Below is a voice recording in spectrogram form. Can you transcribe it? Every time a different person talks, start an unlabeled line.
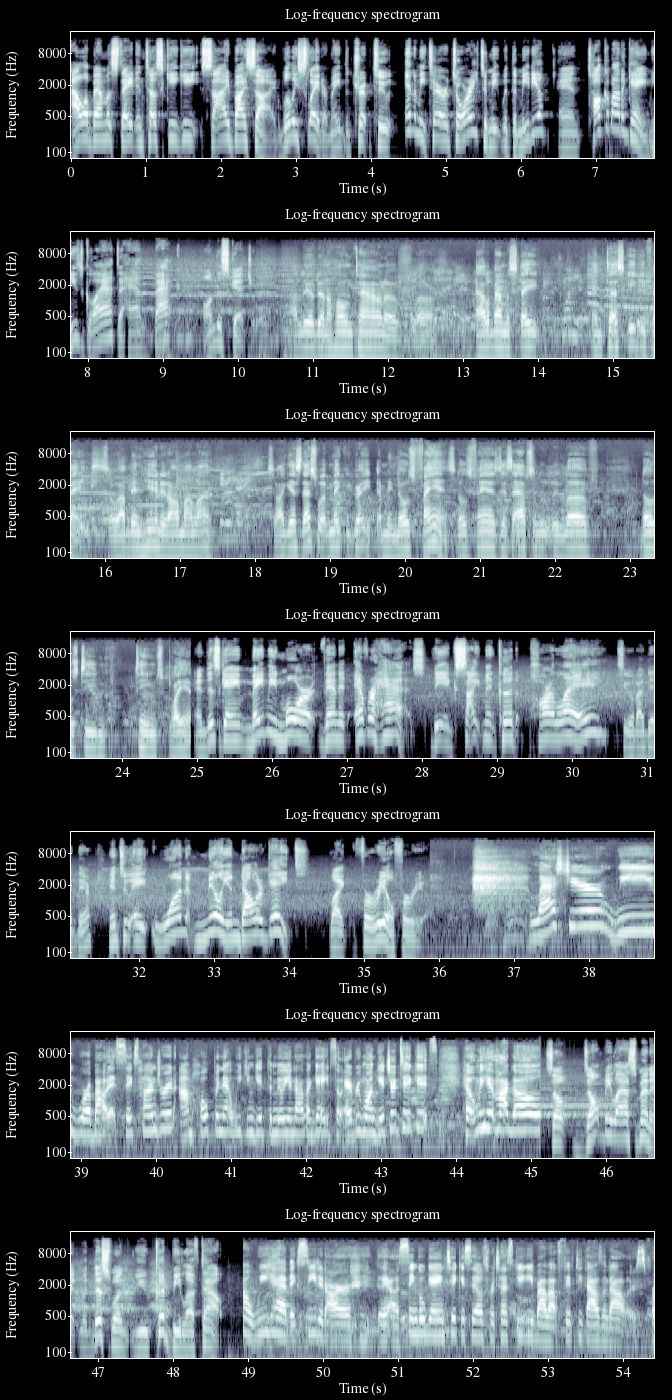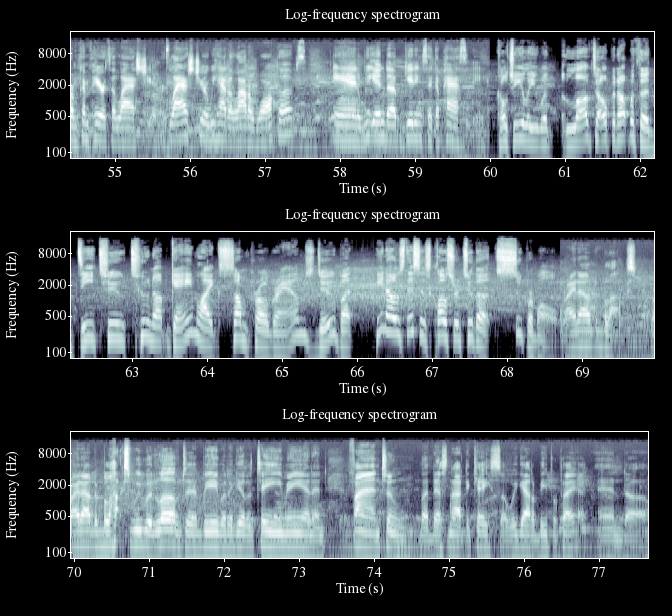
Alabama State and Tuskegee side by side. Willie Slater made the trip to enemy territory to meet with the media and talk about a game he's glad to have back on the schedule.
I lived in a hometown of uh, Alabama State and Tuskegee fans, so I've been hearing it all my life. So I guess that's what makes it great. I mean, those fans, those fans just absolutely love those team teams playing.
And this game may mean more than it ever has. The excitement could parlay, see what I did there, into a $1 million gate. Like, for real, for real.
Last year we were about at 600. I'm hoping that we can get the million dollar gate. So everyone get your tickets. Help me hit my goal.
So don't be last minute with this one. You could be left out.
Oh, we have exceeded our uh, single game ticket sales for Tuskegee by about $50,000 from compared to last year. Last year we had a lot of walk ups and we end up getting to capacity.
Coach Ely would love to open up with a D2 tune up game like some programs do, but he knows this is closer to the Super Bowl.
Right out the blocks. Right out the blocks. We would love to be able to get a team in and fine tune, but that's not the case. So we got to be prepared. And, uh,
